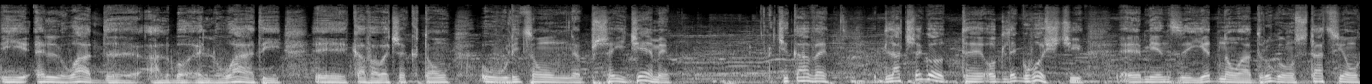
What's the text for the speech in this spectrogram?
i El Wad albo El Wadi, kawałeczek tą ulicą przejdziemy. Ciekawe, dlaczego te odległości e, między jedną a drugą stacją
